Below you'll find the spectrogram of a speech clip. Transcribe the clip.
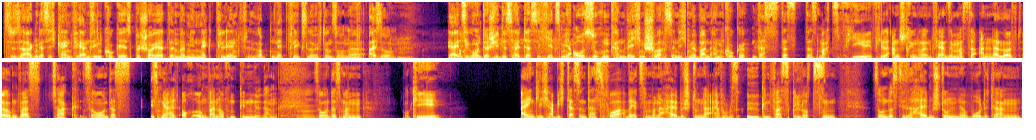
zu sagen, dass ich kein Fernsehen gucke, ist bescheuert, wenn bei mir Netflix, Netflix läuft und so, ne? Also der einzige Unterschied ist halt, dass ich jetzt mir aussuchen kann, welchen Schwachsinn ich mir wann angucke. das, das, das macht's viel, viel anstrengender. Im Fernsehen machst du an, da läuft irgendwas, zack. So, und das ist mir halt auch irgendwann auf den Pin gegangen. So, dass man, okay, eigentlich habe ich das und das vor, aber jetzt nochmal eine halbe Stunde einfach bloß irgendwas glotzen. So, und aus dieser halben Stunde wurde dann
